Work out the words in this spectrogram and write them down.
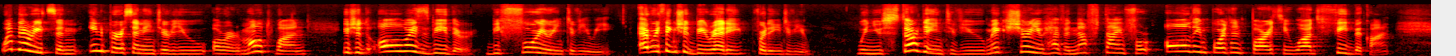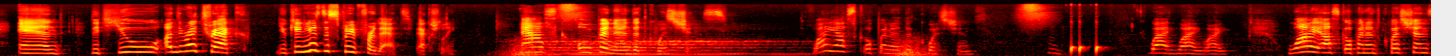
Whether it's an in-person interview or a remote one, you should always be there before your interviewee. Everything should be ready for the interview. When you start the interview, make sure you have enough time for all the important parts you want feedback on and that you are on the right track. You can use the script for that, actually. Ask open-ended questions. Why ask open-ended questions? Hmm. Why, why, why? Why ask open-ended questions?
